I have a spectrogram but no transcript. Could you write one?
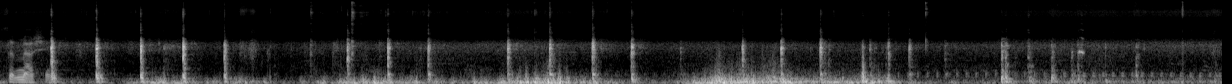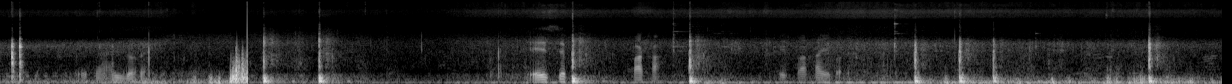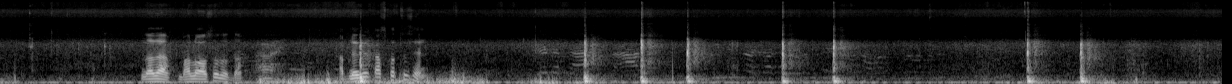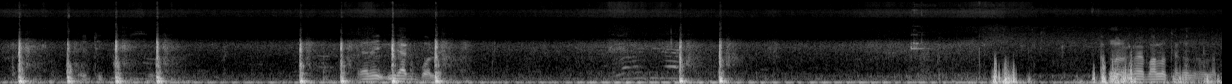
It's a এই হচ্ছে পাখা এই পাখা এ করে দাদা ভালো আছো দাদা? হ্যাঁ। আপনি কি কাজ করতেছেন? এই ঠিক ইরাক বলে। ভালো থাকেন আল্লাহ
